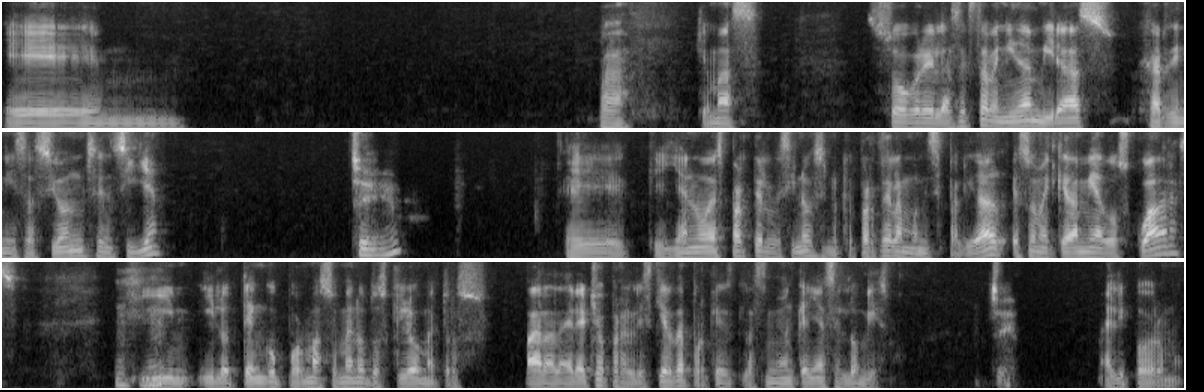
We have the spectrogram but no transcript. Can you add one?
Em, ¿Qué más? Sobre la Sexta Avenida miras jardinización sencilla. Sí. Eh, que ya no es parte del vecino, sino que parte de la municipalidad. Eso me queda a mí a dos cuadras y, lo tengo por más o menos dos kilómetros para la derecha o para la izquierda, porque la Simeón Cañas es lo mismo. Sí. Al hipódromo.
